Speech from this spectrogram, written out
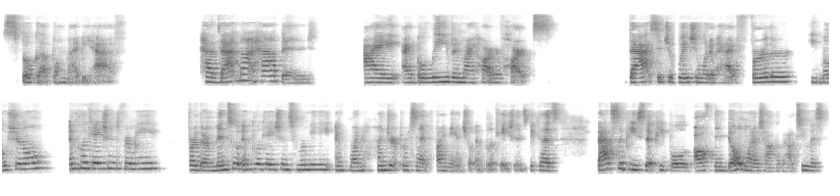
spoke up on my behalf. Had that not happened, I, I believe in my heart of hearts, that situation would have had further emotional implications for me, further mental implications for me, and 100% financial implications because that's the piece that people often don't want to talk about too is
